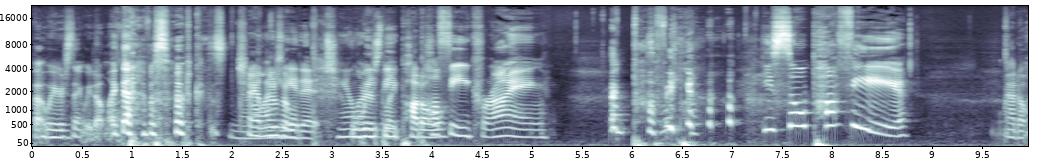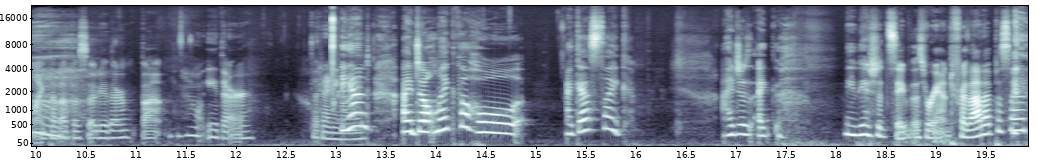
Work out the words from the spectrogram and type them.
But we were mm. saying we don't like that episode because no, Chandler's I hate a it. Chandler's like puddle. puffy crying. puffy. He's so puffy. I don't like that episode either, but I don't either. But anyway. and I don't like the whole. I guess like, I just I maybe I should save this rant for that episode.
